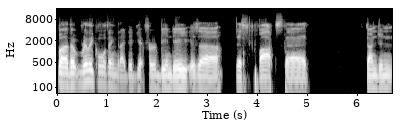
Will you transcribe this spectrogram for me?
but the really cool thing that I did get for D and D is uh this box that Dungeon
